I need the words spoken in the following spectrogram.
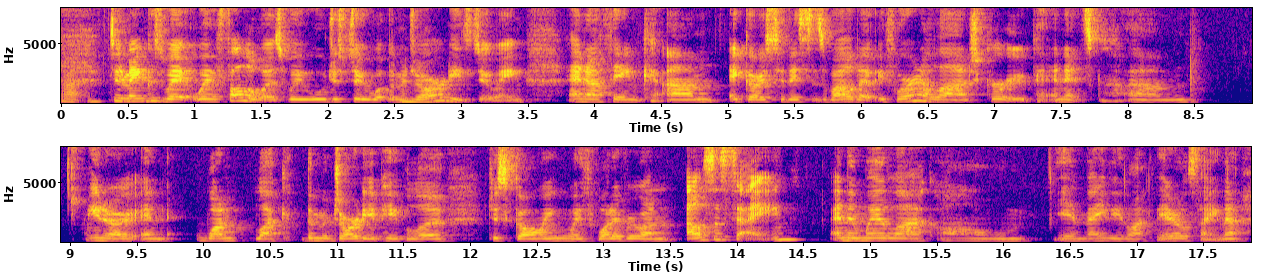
Right. do you know I mean? Because we're, we're followers. We will just do what the majority is doing. And I think um, it goes to this as well that if we're in a large group and it's, um, you know, and one, like the majority of people are just going with what everyone else is saying, and then we're like, oh, yeah, maybe like they're all saying that.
